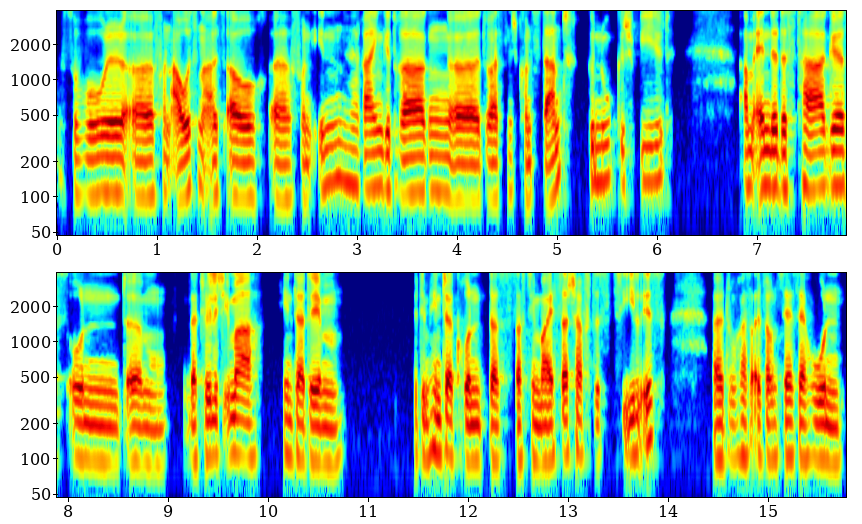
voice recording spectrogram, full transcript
sowohl äh, von außen als auch äh, von innen hereingetragen. Äh, du hast nicht konstant genug gespielt am Ende des Tages und ähm, natürlich immer hinter dem mit dem Hintergrund, dass, dass die Meisterschaft das Ziel ist. Äh, du hast einfach einen sehr, sehr hohen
